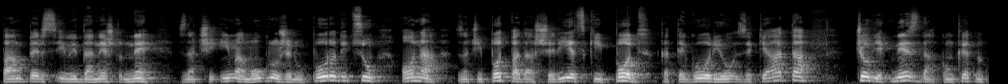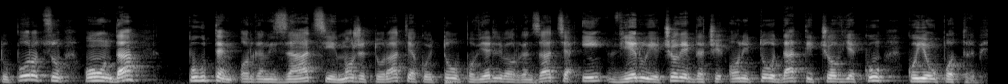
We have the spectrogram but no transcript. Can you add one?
pampers ili da nešto, ne. Znači imamo ugroženu porodicu, ona znači potpada šerijetski pod kategoriju zekijata, čovjek ne zna konkretno tu porodicu, onda putem organizacije može to rati ako je to povjerljiva organizacija i vjeruje čovjek da će oni to dati čovjeku koji je u potrebi.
